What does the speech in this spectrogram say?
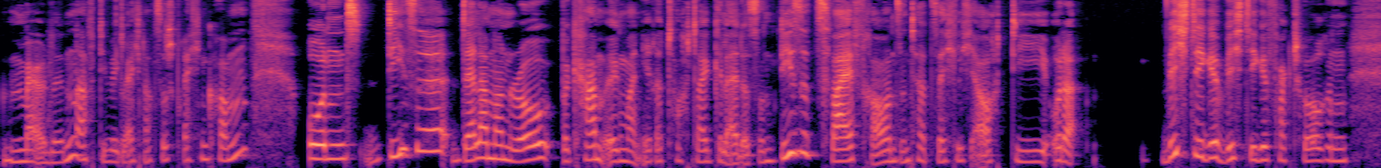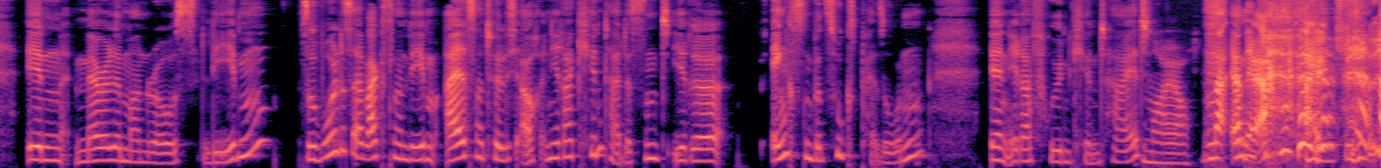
Marilyn, auf die wir gleich noch zu sprechen kommen. Und diese Della Monroe bekam irgendwann ihre Tochter Gladys. Und diese zwei Frauen sind tatsächlich auch die, oder wichtige, wichtige Faktoren in Marilyn Monroes Leben, sowohl das Erwachsenenleben als natürlich auch in ihrer Kindheit. Das sind ihre engsten Bezugspersonen in ihrer frühen Kindheit. Naja. Na, ja, naja. Eigentlich nicht.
